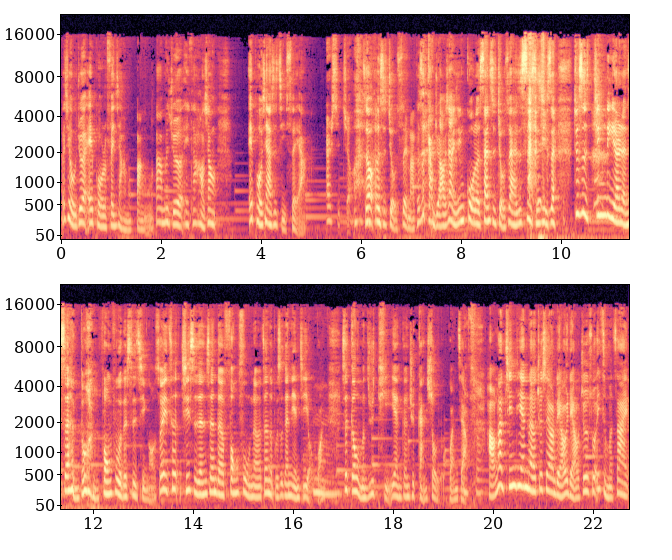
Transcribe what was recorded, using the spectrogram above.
而且我觉得 Apple 的分享很棒哦，大家有没有觉得哎，他好像 Apple 现在是几岁啊？二十九，只有二十九岁嘛，可是感觉好像已经过了三十九岁，还是四十几岁，就是经历了人生很多很丰富的事情哦。所以这其实人生的丰富呢，真的不是跟年纪有关，是跟我们去体验跟去感受有关。这样，好，那今天呢，就是要聊一聊，就是说，哎，怎么在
